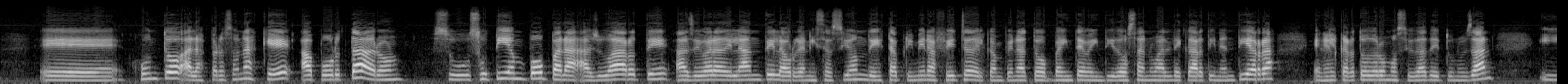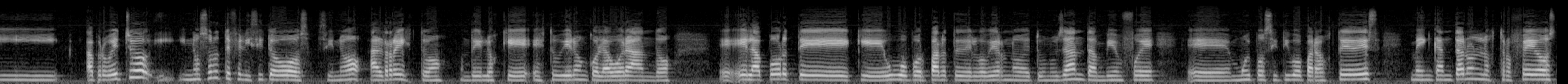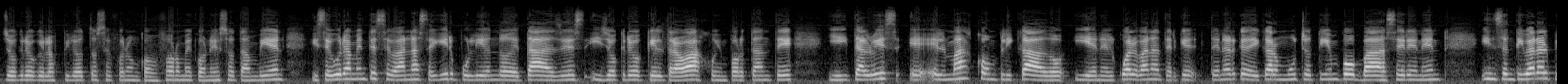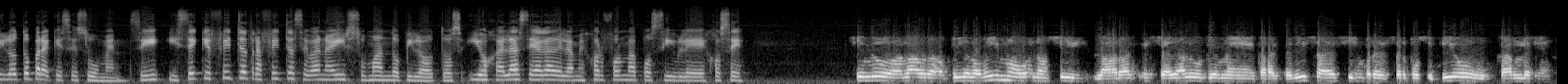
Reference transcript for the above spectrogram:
junto a las personas que aportaron su, su, tiempo para ayudarte a llevar adelante la organización de esta primera fecha del Campeonato 2022 anual de karting en tierra en el Cartódromo Ciudad de Tunuyán. Y aprovecho y, y no solo te felicito a vos, sino al resto de los que estuvieron colaborando. Eh, el aporte que hubo por parte del gobierno de Tunuyán también fue eh, muy positivo para ustedes. Me encantaron los trofeos, yo creo que los pilotos se fueron conforme con eso también y seguramente se van a seguir puliendo detalles y yo creo que el trabajo importante y tal vez eh, el más complicado y en el cual van a tener que, tener que dedicar mucho tiempo va a ser en, en, incentivar al piloto para que se sumen, ¿sí? Y sé que fecha tras fecha se van a ir sumando pilotos y ojalá se haga de la mejor forma posible, José. Sin duda, Laura, opino lo mismo. Bueno, sí, la verdad que si hay algo que me caracteriza es siempre ser positivo, buscarle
